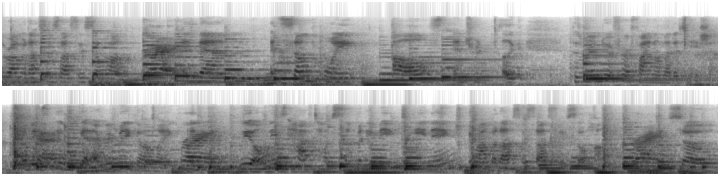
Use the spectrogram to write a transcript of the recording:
With Sase Soham. Alright. And then at some point, I'll intro like, because we're gonna do it for a final meditation. So Okay. basically, we'll get everybody going. Right. We always have to have somebody maintaining Ramanasa Swadasa Sase Soham. Right. So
